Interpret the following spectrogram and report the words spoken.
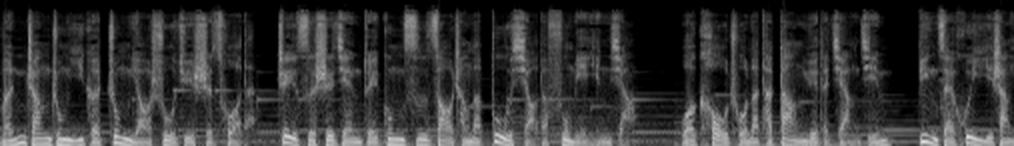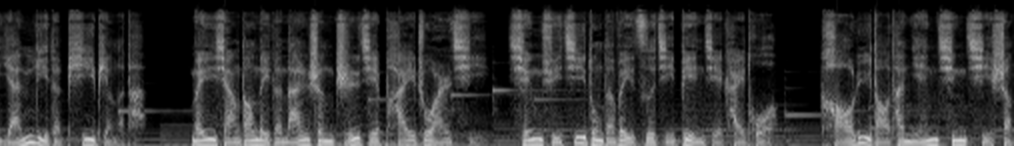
文章中一个重要数据是错的。这次事件对公司造成了不小的负面影响，我扣除了他当月的奖金，并在会议上严厉地批评了他。没想到那个男生直接拍桌而起，情绪激动地为自己辩解开脱。考虑到他年轻气盛，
